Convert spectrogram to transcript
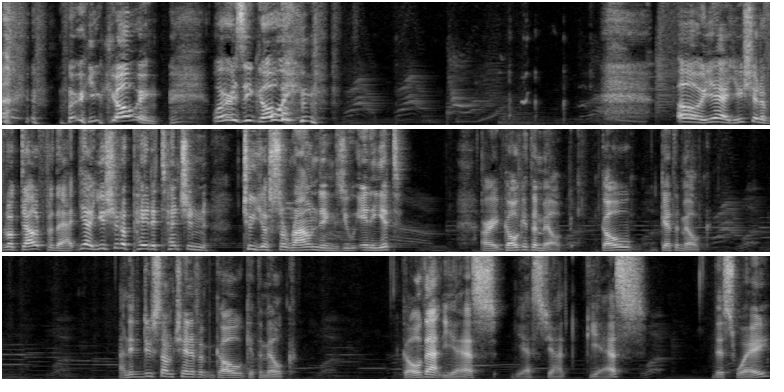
Where are you going? Where is he going? oh, yeah, you should have looked out for that. Yeah, you should have paid attention to your surroundings, you idiot. Alright, go get the milk. Go get the milk. I need to do some chain of it. Go get the milk. Go that. Yes. Yes, yeah, yes. This way.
